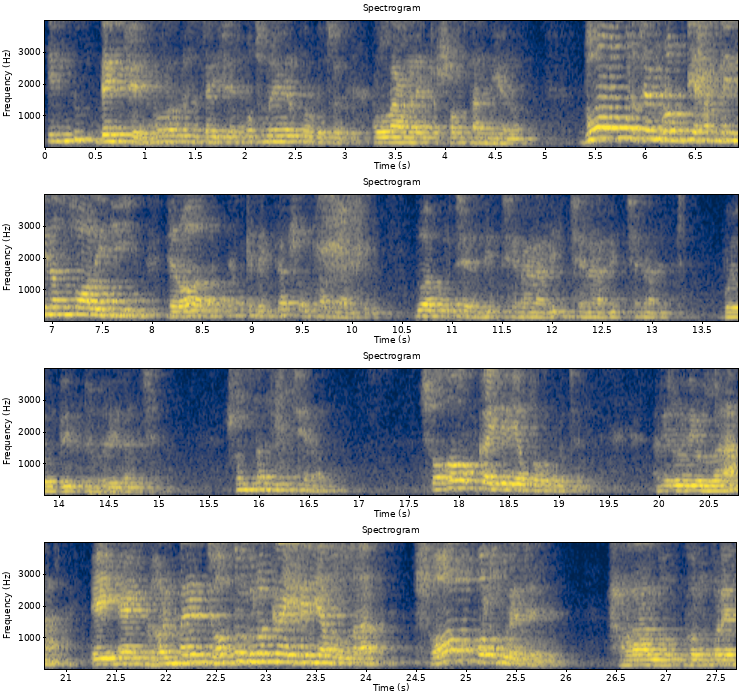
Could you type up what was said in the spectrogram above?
কিন্তু দেখছে, আল্লাহর কাছে চাইছে, বছরের পর বছর আল্লাহ আমার একটা সন্তান দিয়ে দাও। দোয়া করছেন, রব্বি হাবলি মিনাস সলিহিন। হে রব, আমাকে নেককার সন্তান করুন। দোয়া করছেন, দিচ্ছে না দিচ্ছে না দিচ্ছে না। বয়োবৃদ্ধ হয়ে যাচ্ছে। সন্তান দিচ্ছে না। সব ক্রাইটেরিয়া ফলো করেছেন। আমি রবিউল্লাহ, এই এক ঘন্টায় যতগুলো ক্রাইটেরিয়া বললাম, সব ফলো করেছেন। হালাল ভক্ষণ করেন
